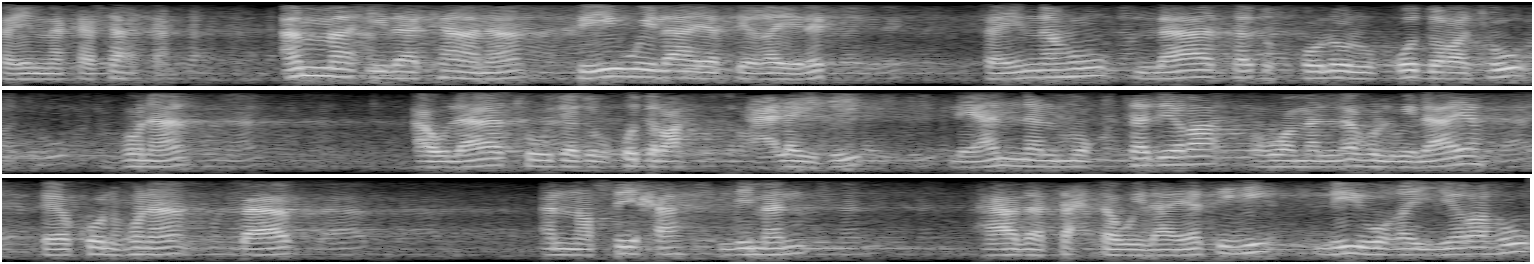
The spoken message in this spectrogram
فإنك تأثم أما إذا كان في ولاية غيرك فإنه لا تدخل القدرة هنا أو لا توجد القدرة عليه لأن المقتدر هو من له الولاية. فيكون هنا باب النصيحة لمن هذا تحت ولايته ليغيره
